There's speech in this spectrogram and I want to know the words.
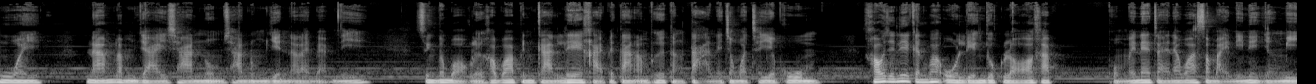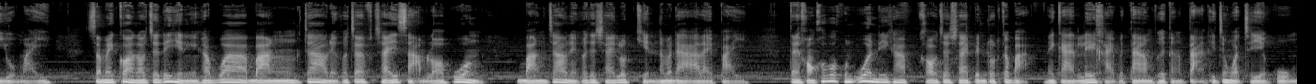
ฮวย น้ำลำไยชานมชานมเย็นอะไรแบบนี้ ซึ่งต้องบอกเลยครับว่าเป็นการเล่ขายไปตามอำเภอต่างๆ ในจังหวัดชัยภูมิ เขาจะเรียกกันว่าโอเลี้ยงยกล้อครับ ผมไม่แน่ใจนะว่าสมัยนี้เนี่ยยังมีอยู่ไหม สมัยก่อนเราจะได้เห็นกันครับว่าบางเจ้าเนี่ยก็จะใช้3ล้อพ่วง บางเจ้าเนี่ยก็จะใช้รถเข็นธรรมดาอะไรไป แต่ของครอบครัวคุณอ้วนนี้ครับเขาจะใช้เป็นรถกระบะในการเล่ขายไปตามอำเภอต่างๆ ที่จังหวัดชัยภูมิ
